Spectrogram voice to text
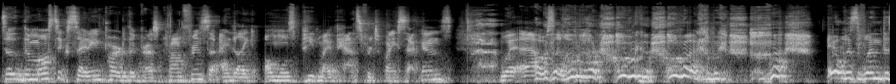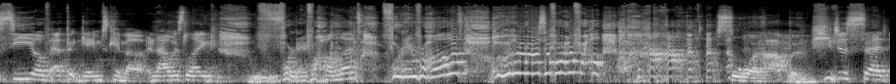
So the most exciting part of the press conference, I like almost peed my pants for 20 seconds. I was like, oh my god, oh my god, oh my god, oh my god. It was when the CEO of Epic Games came out, and I was like, Fortnite for HoloLens, Fortnite for HoloLens, oh my god, Fortnite for HoloLens? So what happened? He just said,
